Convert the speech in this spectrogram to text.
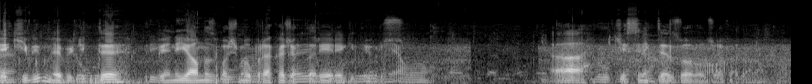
Ekibimle birlikte beni yalnız başıma bırakacakları yere gidiyoruz. Ah, kesinlikle zor olacak adam.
